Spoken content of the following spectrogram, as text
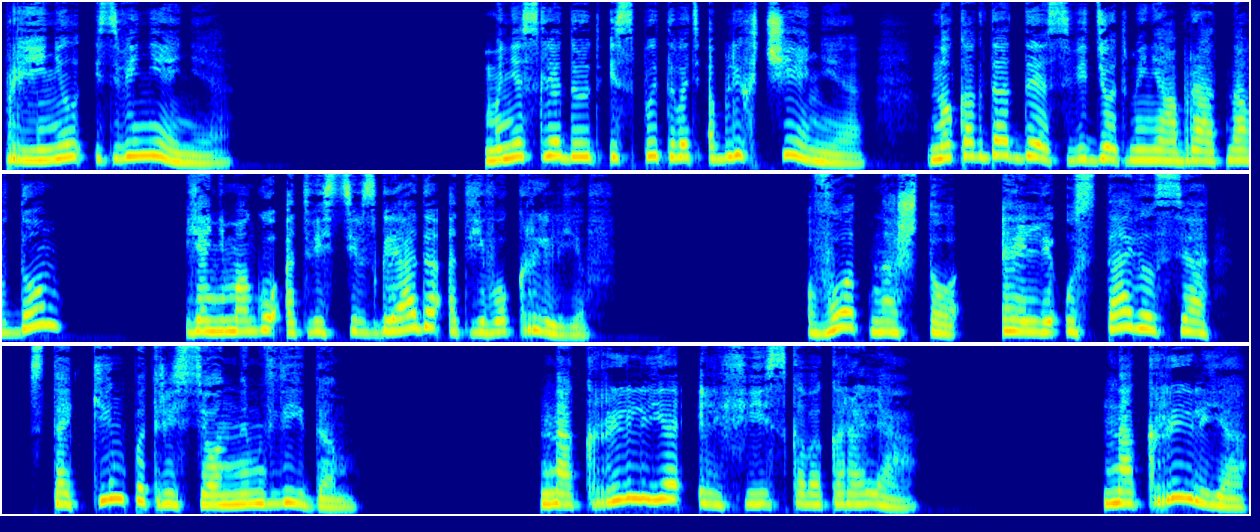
принял извинения. Мне следует испытывать облегчение, но когда Дес ведет меня обратно в дом, я не могу отвести взгляда от его крыльев. Вот на что Элли уставился с таким потрясенным видом. На крылья эльфийского короля на крылья,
